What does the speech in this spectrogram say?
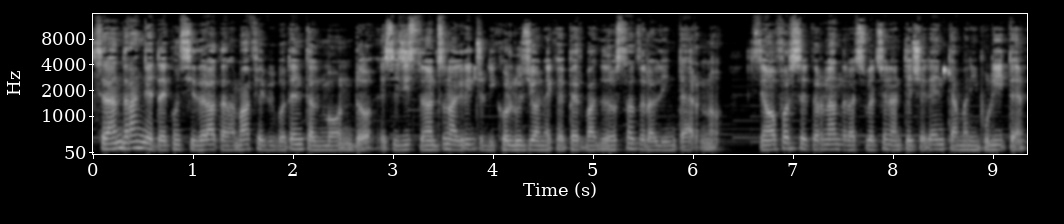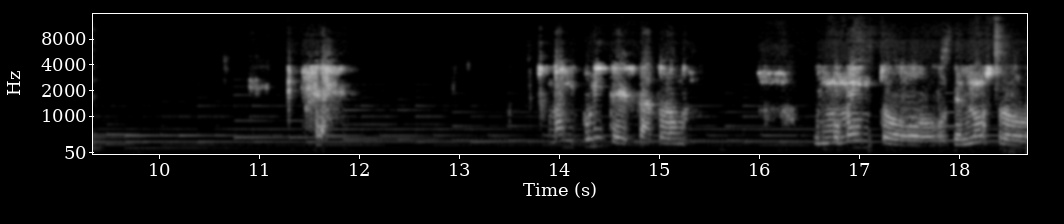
Se l'Andrangheta è considerata la mafia più potente al mondo e se esiste una zona grigia di collusione che pervade lo Stato dall'interno, stiamo forse tornando alla situazione antecedente a mani pulite? Mani pulite è stato un momento del nostro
